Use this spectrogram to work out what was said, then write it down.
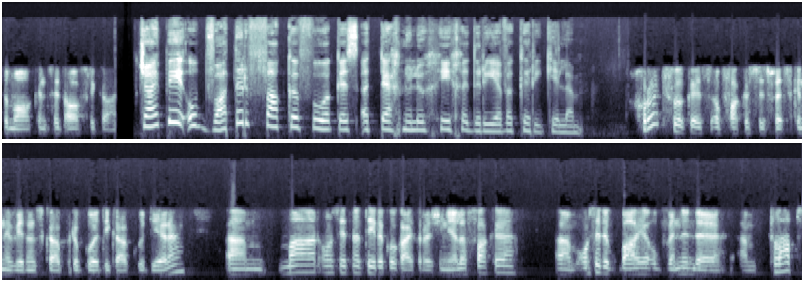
te maak in Suid-Afrika. JP, op watter vakke fokus 'n tegnologie-gedrewe kurrikulum? Groot fokus op vakke soos wiskunde, wetenskap, robotika, kodering. Ehm, um, maar ons het natuurlik ook uit tradisionele vakke Um ons het ook baie opwindende um klubs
